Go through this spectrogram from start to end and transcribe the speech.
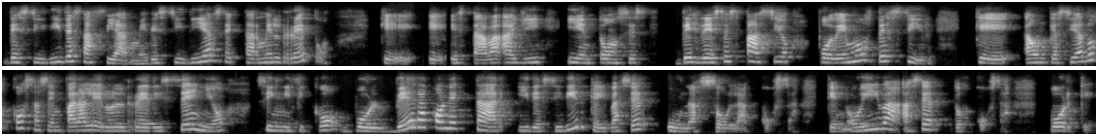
Decidí desafiarme, decidí aceptarme el reto que, que estaba allí y entonces desde ese espacio podemos decir que aunque hacía dos cosas en paralelo, el rediseño significó volver a conectar y decidir que iba a ser una sola cosa, que no iba a hacer dos cosas. Porque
